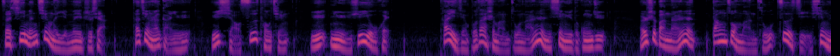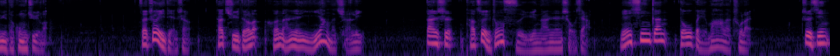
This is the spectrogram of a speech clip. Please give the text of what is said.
在西门庆的淫威之下，他竟然敢于与小厮偷情，与女婿幽会。他已经不再是满足男人性欲的工具，而是把男人。当做满足自己性欲的工具了。在这一点上，他取得了和男人一样的权利，但是他最终死于男人手下，连心肝都被挖了出来。至今，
